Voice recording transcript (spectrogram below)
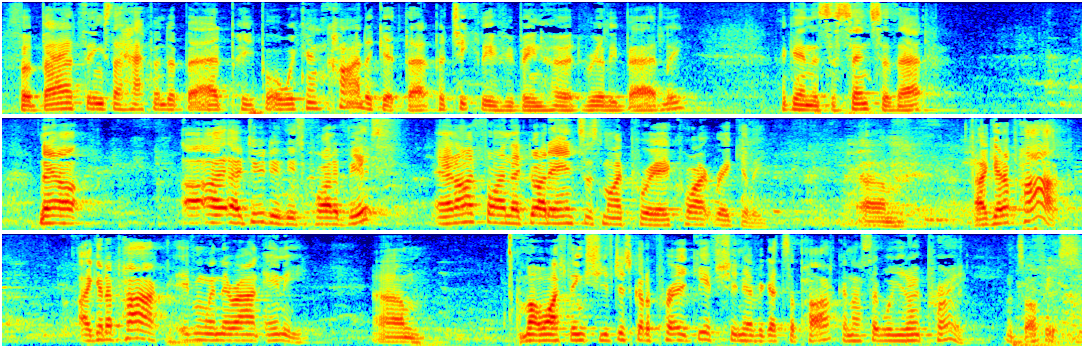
For bad things to happen to bad people, we can kind of get that, particularly if you've been hurt really badly. Again, there's a sense of that. Now, I, I do do this quite a bit, and I find that God answers my prayer quite regularly. Um, I get a park. I get a park even when there aren't any. Um, my wife thinks you've just got to pray a gift. She never gets a park. And I said, well, you don't pray. It's obvious.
